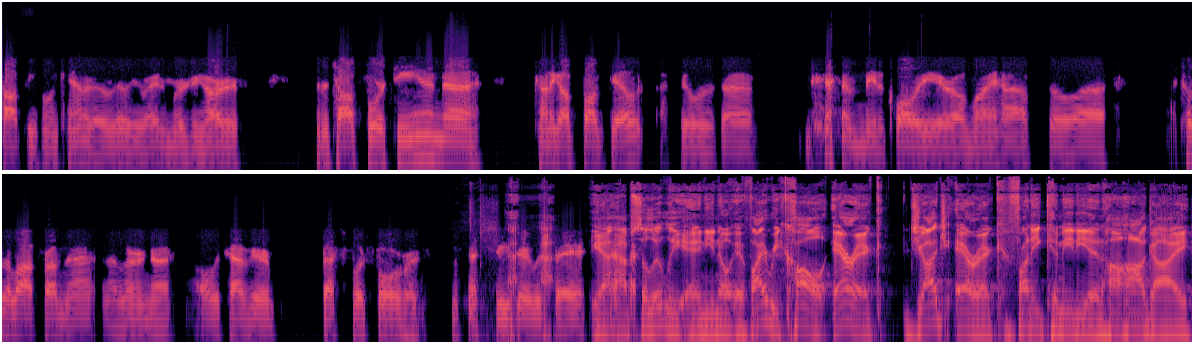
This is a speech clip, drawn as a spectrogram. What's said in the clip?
top people in Canada, really, right? Emerging artists in the top 14 and uh, kind of got bumped out. I feel as uh, made a quality error on my half. So uh, I took a lot from that, and I learned to always have your best foot forward. CJ would say. yeah, absolutely. And you know, if I recall, Eric Judge Eric, funny comedian, haha guy,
